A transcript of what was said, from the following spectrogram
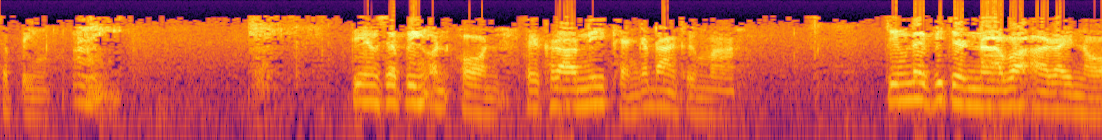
สปริง เตียงสปริงอ่อนๆ แต่คราวนี้แข็งกระด้างขึ้นมา จึงได้พิจารณาว่าอะไรหนอ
